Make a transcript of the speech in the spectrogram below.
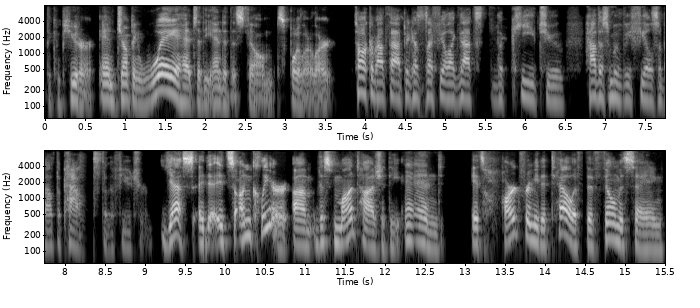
the computer and jumping way ahead to the end of this film spoiler alert talk about that because I feel like that's the key to how this movie feels about the past and the future. Yes, it, it's unclear. Um, this montage at the end, it's hard for me to tell if the film is saying,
